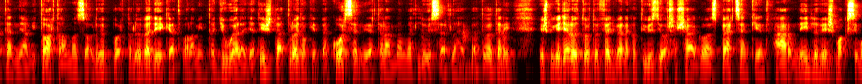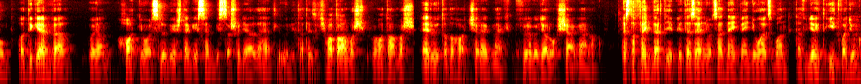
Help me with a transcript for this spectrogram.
beletenni, ami tartalmazza a lőport, a lövedéket, valamint a gyúelegyet is, tehát tulajdonképpen korszerű értelemben vett lőszert lehet betölteni, és még egy előtöltő fegyvernek a tűzgyorsasága az percenként 3-4 lövés maximum, addig ebben olyan 6-8 lövést egészen biztos, hogy el lehet lőni. Tehát ez egy hatalmas, hatalmas erőt ad a hadseregnek, főleg a gyalogságának. Ezt a fegyvert egyébként 1848-ban, tehát ugye itt, vagyunk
